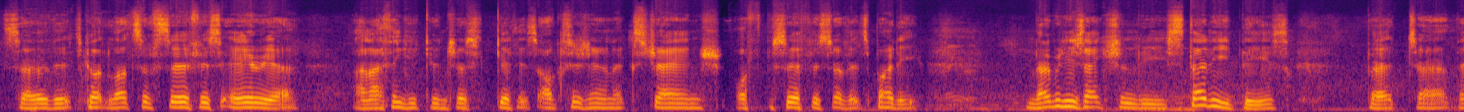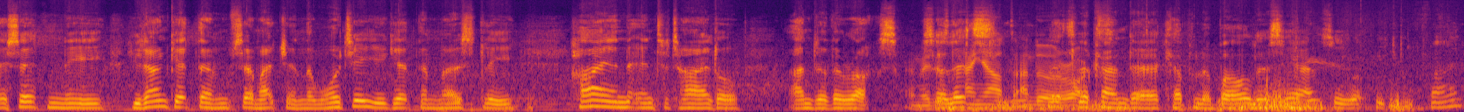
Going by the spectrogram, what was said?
so that it's got lots of surface area and I think it can just get its oxygen exchange off the surface of its body. Nobody's actually studied these, but uh, they certainly, you don't get them so much in the water, you get them mostly high in the intertidal under the rocks. And they so just let's, hang out under the let's look under a couple of boulders here and see what we can find.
